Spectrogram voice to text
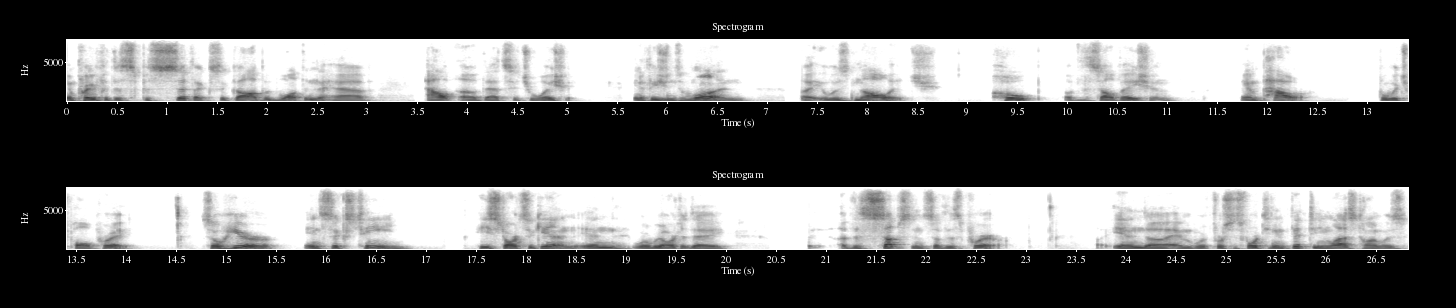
and pray for the specifics that God would want them to have out of that situation. In Ephesians 1, uh, it was knowledge, hope of the salvation, and power for which Paul prayed. So here in 16, he starts again in where we are today, uh, the substance of this prayer. And, uh, and verses 14 and 15 last time was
